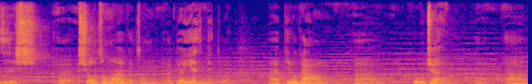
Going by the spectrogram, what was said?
是。呃，小众的搿种呃表演还是蛮多的，呃，比如讲呃话剧，呃呃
